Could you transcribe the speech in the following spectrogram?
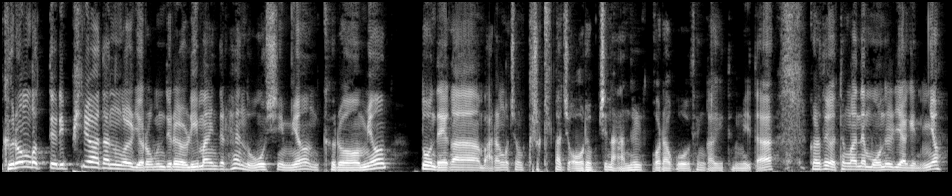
그런 것들이 필요하다는 걸 여러분들이 remind를 해 놓으시면 그러면 또 내가 말한 것처럼 그렇게까지 어렵진 않을 거라고 생각이 듭니다. 그래서 여튼간에 뭐 오늘 이야기는요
